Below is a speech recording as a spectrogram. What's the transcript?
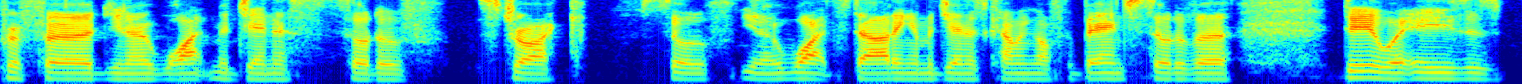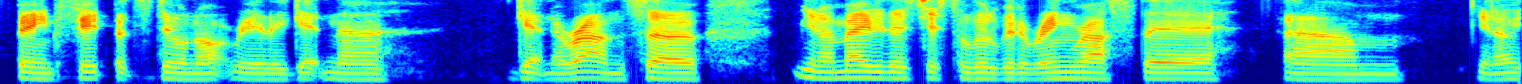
preferred. You know, Whyte Magennis sort of strike. Sort of, you know, Whyte starting and Magennis coming off the bench, sort of a deal where Eaves has been fit but still not really getting a getting a run. So, you know, maybe there's just a little bit of ring rust there. Um, you know,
